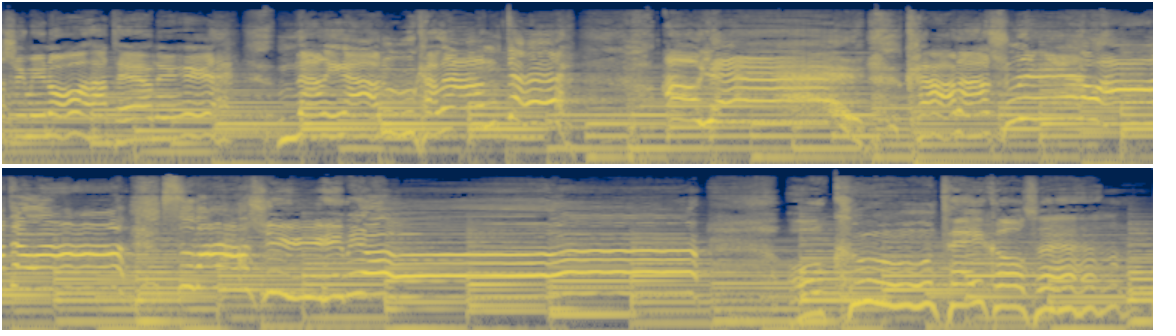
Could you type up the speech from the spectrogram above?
悲しみの果てに何があるかなんて。Oh yeah! 悲しみの果ては素晴らしい日々を送っていこうぜ。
